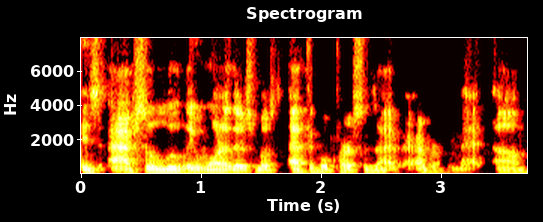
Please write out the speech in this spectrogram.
is absolutely one of those most ethical persons I've ever met. Um,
